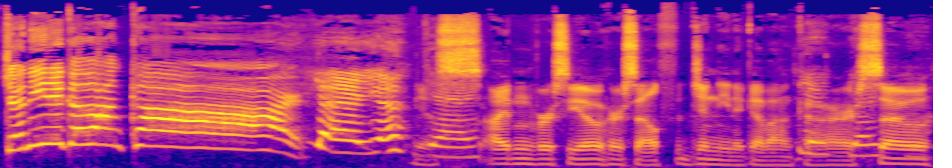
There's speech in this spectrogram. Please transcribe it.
Janina Gavankar. Yay! Yes, Iden Versio herself, Janina Gavankar. so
